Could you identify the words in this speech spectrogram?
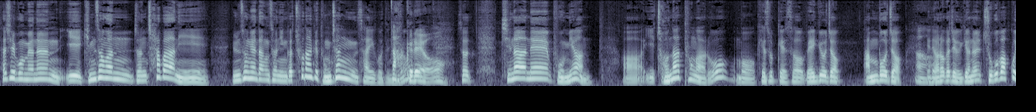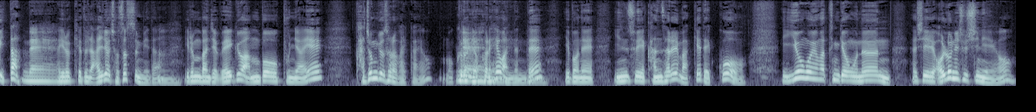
사실 보면은 이 김성한 전 차관이 윤석열 당선인과 초등학교 동창 사이거든요. 아, 그래요. 그래서 지난해 보면 어, 이 전화 통화로 뭐 계속해서 외교적 안보적 어. 여러 가지 의견을 주고받고 있다. 네. 이렇게도 알려졌었습니다. 음. 이른바 이제 외교 안보 분야의 가정교사라고 할까요? 뭐 그런 네. 역할을 해왔는데 네. 이번에 인수의 간사를 맡게 됐고 이용호 의원 같은 경우는 사실 언론인 출신이에요.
